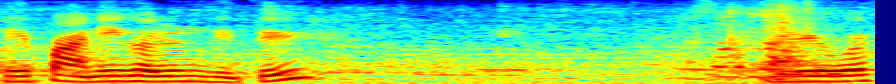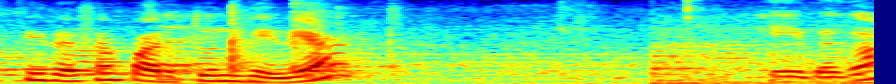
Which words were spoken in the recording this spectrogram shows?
हे पाणी घालून घेते. व्यवस्थित असं परतून घेऊया. हे बघा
